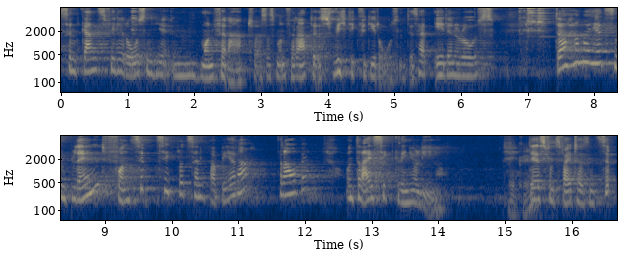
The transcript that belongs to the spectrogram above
sind ganz viele Rosen hier im Monferrato. Also das Monferrato ist wichtig für die Rosen, deshalb Eden Rose. Da haben wir jetzt ein Blend von 70% Barbera Traube und 30 Grignolino. Okay. Der ist von 2017,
